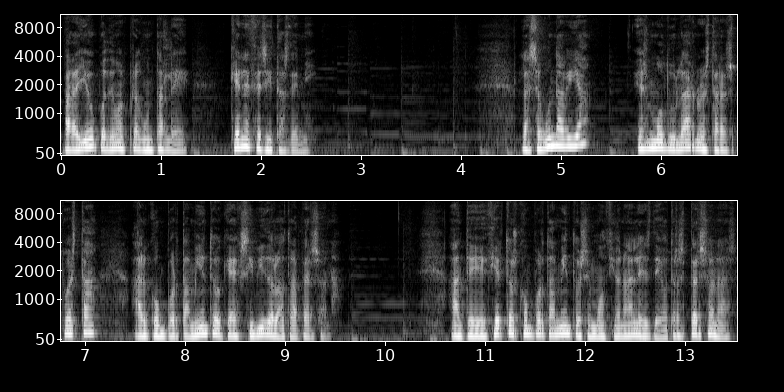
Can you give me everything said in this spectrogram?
Para ello podemos preguntarle, ¿qué necesitas de mí? La segunda vía es modular nuestra respuesta al comportamiento que ha exhibido la otra persona. Ante ciertos comportamientos emocionales de otras personas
